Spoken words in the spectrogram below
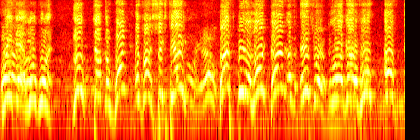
Read that, Luke 1. Luke chapter 1 and verse 68. Bring it out. Blessed be the Lord God of Israel. The Lord God of who? Of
